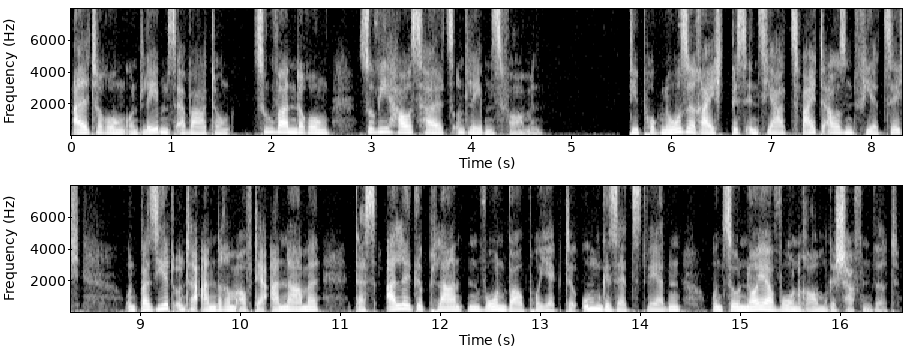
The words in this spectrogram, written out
Alterung und Lebenserwartung, Zuwanderung sowie Haushalts- und Lebensformen. Die Prognose reicht bis ins Jahr 2040 und basiert unter anderem auf der Annahme, dass alle geplanten Wohnbauprojekte umgesetzt werden und so neuer Wohnraum geschaffen wird.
